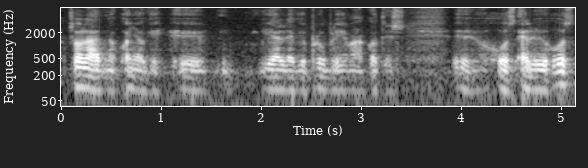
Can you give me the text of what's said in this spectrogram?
a családnak anyagi jellegű problémákat is hoz előhoz,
